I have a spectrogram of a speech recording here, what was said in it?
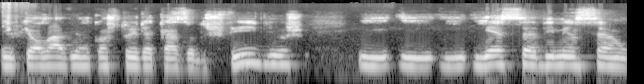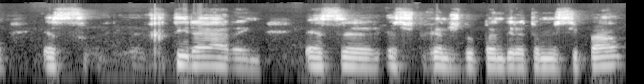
e que ao lado iam construir a casa dos filhos, e, e, e essa dimensão, esse retirarem essa, esses terrenos do plano diretor municipal,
